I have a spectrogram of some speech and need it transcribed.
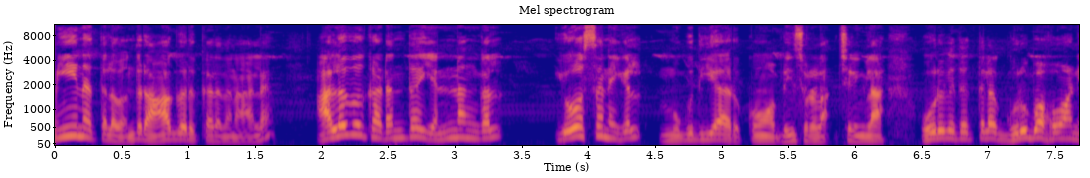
மீனத்தில் வந்து ராகு இருக்கிறதுனால அளவு கடந்த எண்ணங்கள் யோசனைகள் முகுதியாக இருக்கும் அப்படின்னு சொல்லலாம். சரிங்களா? ஒரு விதத்தில் குரு பகவான்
